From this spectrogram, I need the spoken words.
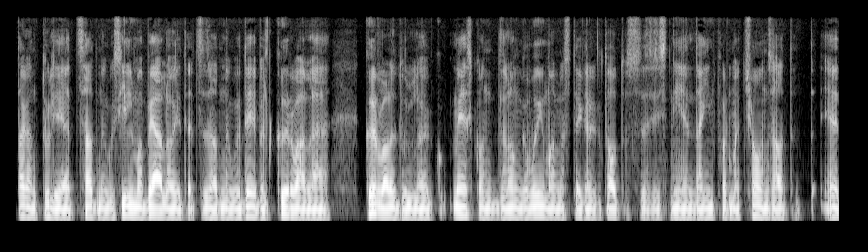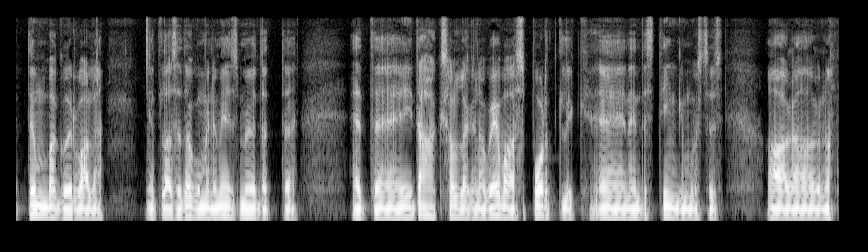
tagant tulijad saad nagu silma peal hoida, et sa saad nagu tee pealt kõrvale, kõrvale tulla, meeskondadel on ka võimalus tegelikult autosse siis nii-öelda informatsioon saata, et tõmba kõrvale, et lase tagumine mees mööda, et et ei tahaks olla ka nagu ebasportlik nendes tingimustes, aga noh,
